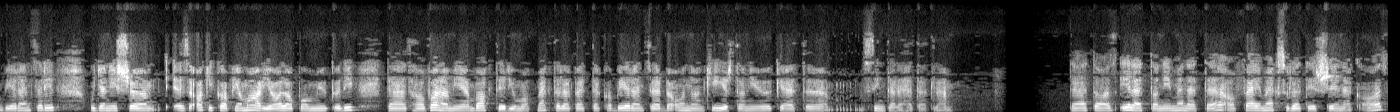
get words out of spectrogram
bérrendszerét, ugyanis ez aki kapja marja alapon mű működik, tehát ha valamilyen baktériumok megtelepettek a bérrendszerbe, onnan kiírtani őket szinte lehetetlen. Tehát az élettani menete a fej megszületésének az,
